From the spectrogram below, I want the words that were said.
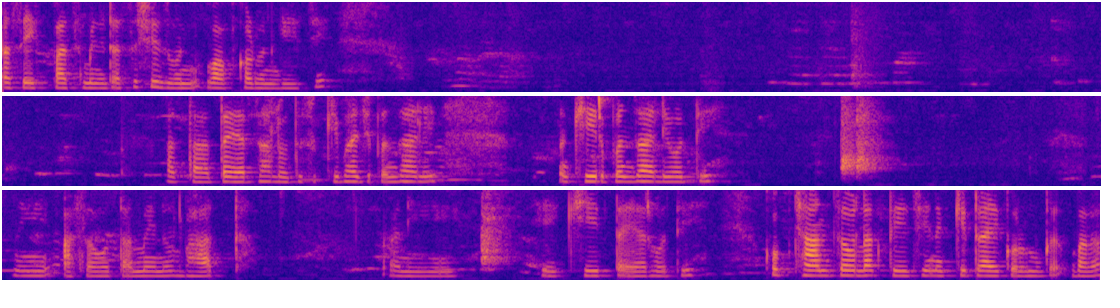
असं एक पाच मिनिट असं शिजवून वाफ काढून घ्यायची. आता तयार झालं होतं. सुकी भाजी पण झाली. खीर पण झाली होती. आणि असा होता मेनू भात. आणि हे खीर तयार होती. खूप छान चव लागते याची. नक्की ट्राय करून कर बघा.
